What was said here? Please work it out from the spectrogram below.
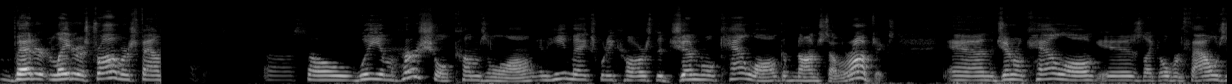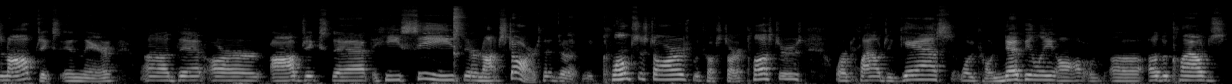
better later astronomers found so William Herschel comes along and he makes what he calls the general catalog of non-stellar objects. And the general catalog is like over a thousand objects in there uh, that are objects that he sees that are not stars. They're clumps of stars, we call star clusters, or clouds of gas, what we call nebulae, uh, other clouds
